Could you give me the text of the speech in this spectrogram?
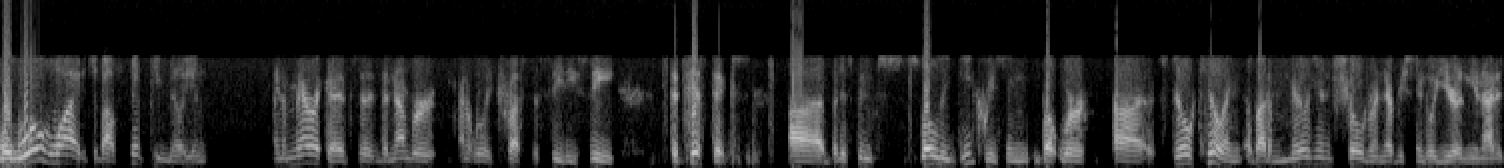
Well, worldwide, it's about 50 million. In America, it's uh, the number. I don't really trust the CDC statistics, uh, but it's been slowly decreasing. But we're uh, still killing about a million children every single year in the United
